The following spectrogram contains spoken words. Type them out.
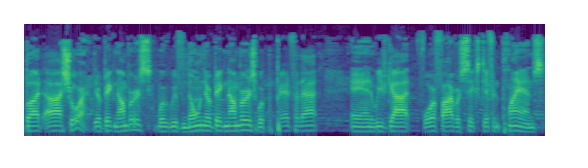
But uh, sure, they're big numbers. We're, we've known they're big numbers. We're prepared for that. And we've got four or five or six different plans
